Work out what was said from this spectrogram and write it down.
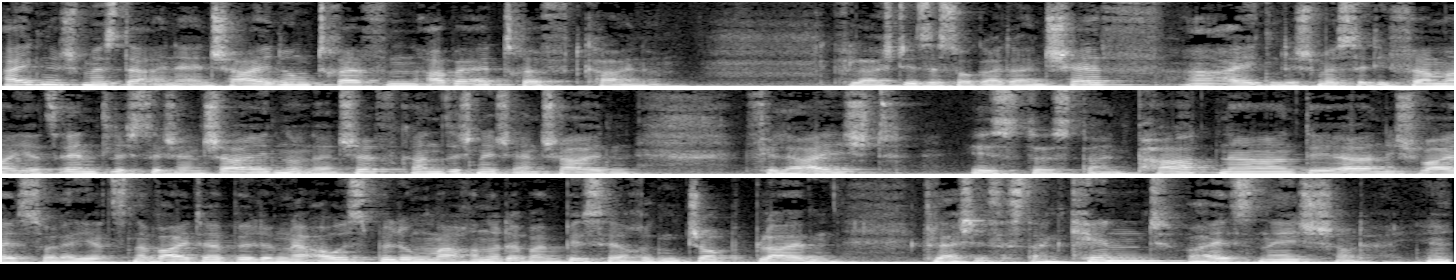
Eigentlich müsste er eine Entscheidung treffen, aber er trifft keine. Vielleicht ist es sogar dein Chef. Eigentlich müsste die Firma jetzt endlich sich entscheiden und dein Chef kann sich nicht entscheiden. Vielleicht ist es dein Partner, der nicht weiß, soll er jetzt eine Weiterbildung, eine Ausbildung machen oder beim bisherigen Job bleiben? Vielleicht ist es dein Kind, weiß nicht, oder ja,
